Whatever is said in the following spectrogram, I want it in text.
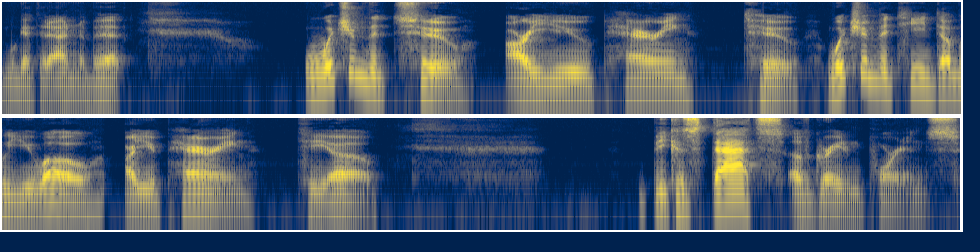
We'll get to that in a bit. Which of the two are you pairing to? Which of the TWO are you pairing TO? Because that's of great importance.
